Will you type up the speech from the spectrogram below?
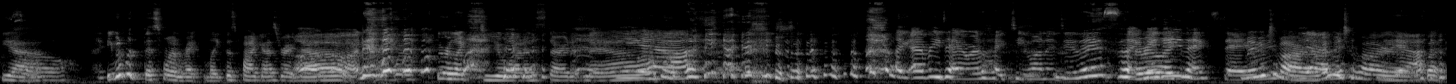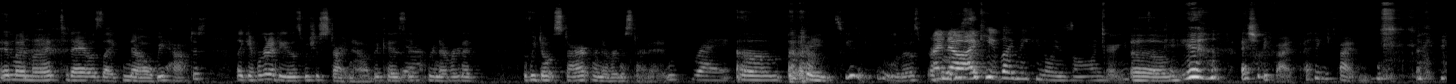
yeah. So, Even with this one, right? Like this podcast right Oh, now, God. we were like, "Do you want to start it now?" yeah. like every day we're like, do you want to do this? Like maybe like, next day. maybe tomorrow. Yeah, maybe tomorrow. Yeah. But in my mind today, I was like, "No, we have to. Like, if we're gonna do this, we should start now because Yeah. if we're never gonna, if we don't start, we're never gonna start it." right. Um, excuse me. Ooh, that was. I know. I keep like making noises. I'm wondering if Um, it's okay. I should be fine. I think it's fine. okay.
